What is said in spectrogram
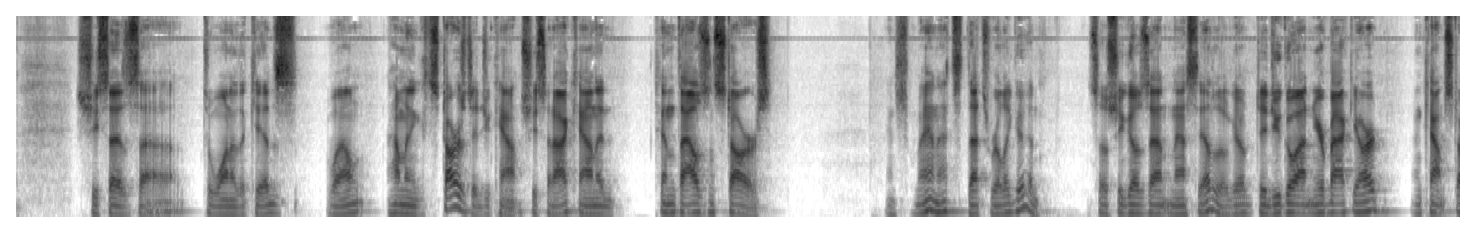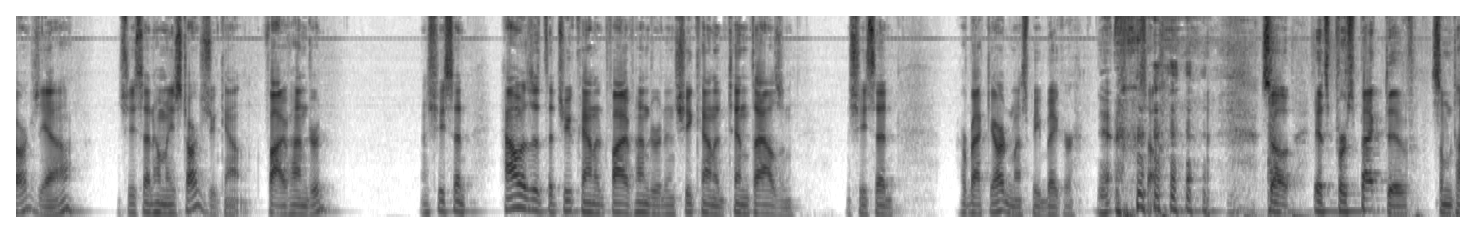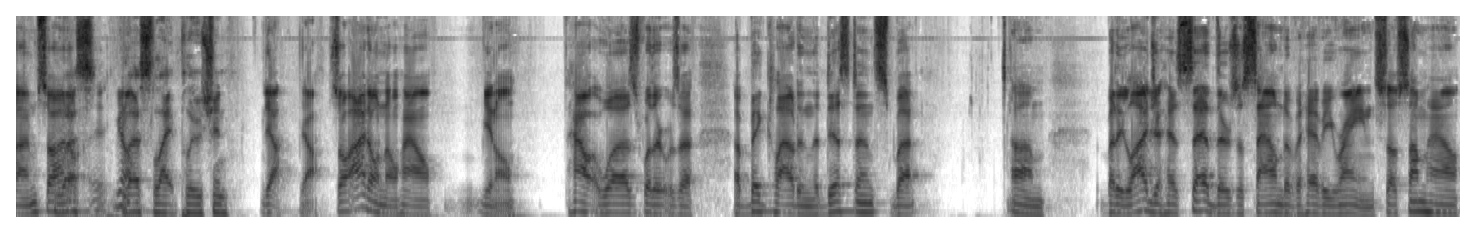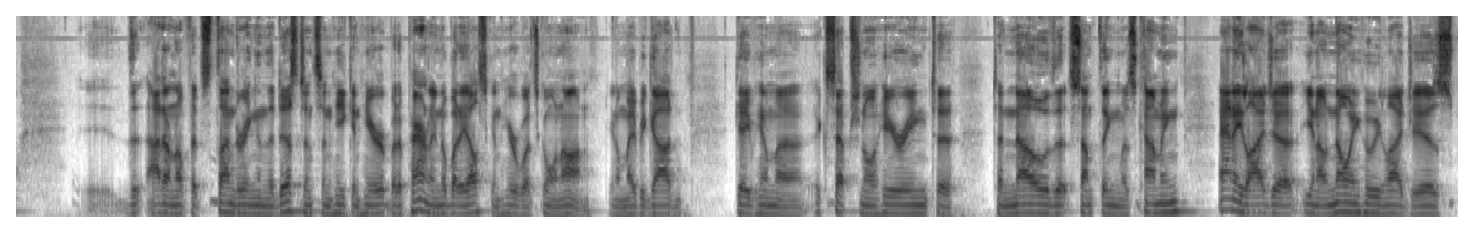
she says uh, to one of the kids, "Well, how many stars did you count?" She said, "I counted ten thousand stars." And she said, "Man, that's that's really good." So she goes out and asks the other little girl, "Did you go out in your backyard and count stars?" "Yeah." She said, "How many stars did you count?" 500. And she said, "How is it that you counted 500 and she counted 10,000?" And she said, "Her backyard must be bigger." Yeah. So, so it's perspective sometimes. So less, I you know, less light pollution. yeah, yeah. So I don't know how, you know, how it was, whether it was a, a big cloud in the distance, but um, but Elijah has said there's a sound of a heavy rain. So somehow, the, I don't know if it's thundering in the distance and he can hear it, but apparently nobody else can hear what's going on. You know, maybe God gave him a exceptional hearing to to know that something was coming. And Elijah, you know, knowing who Elijah is,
